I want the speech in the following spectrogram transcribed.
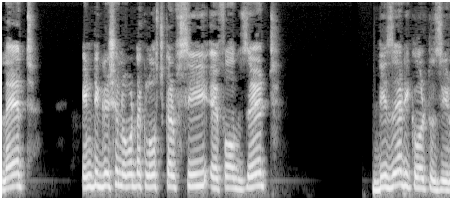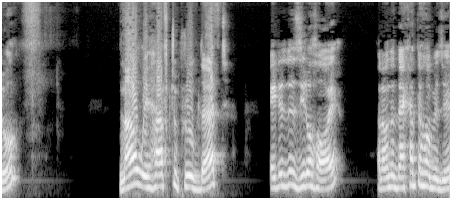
let integration over the closed curve C f of z dz equal to zero now we have to prove that এটা যদি জিরো হয়, তাহলে আমাদের দেখাতে হবে যে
